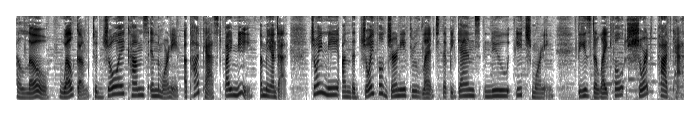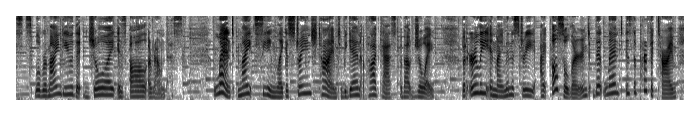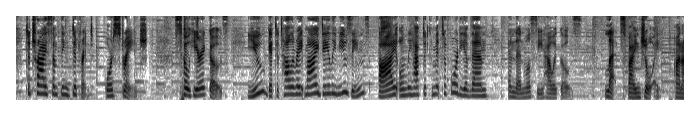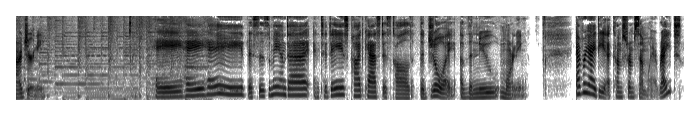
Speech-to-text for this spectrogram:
Hello. Welcome to Joy Comes in the Morning, a podcast by me, Amanda. Join me on the joyful journey through Lent that begins new each morning. These delightful, short podcasts will remind you that joy is all around us. Lent might seem like a strange time to begin a podcast about joy. But early in my ministry, I also learned that Lent is the perfect time to try something different or strange. So here it goes. You get to tolerate my daily musings. I only have to commit to 40 of them, and then we'll see how it goes. Let's find joy on our journey. Hey, hey, hey, this is Amanda, and today's podcast is called The Joy of the New Morning. Every idea comes from somewhere, right?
